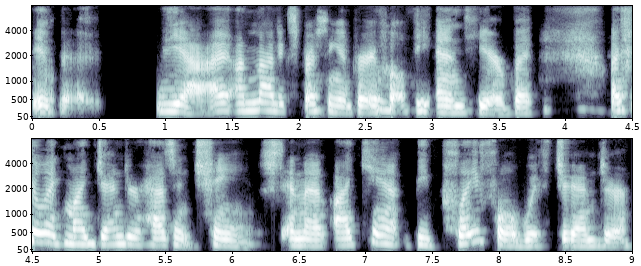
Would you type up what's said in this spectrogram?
In, yeah, I, am not expressing it very well at the end here, but I feel like my gender hasn't changed and that I can't be playful with gender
